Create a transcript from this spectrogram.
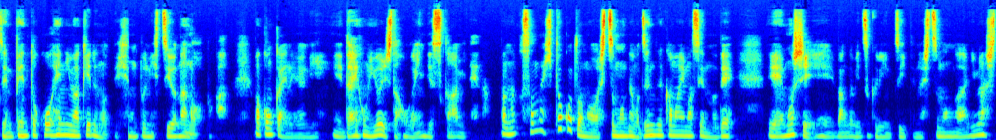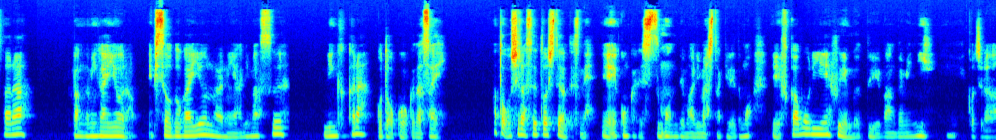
前編と後編に分けるのって本当に必要なのとか、まあ今回のように台本用意した方がいいんですかみたいな。まあ、なんかそんな一言の質問でも全然構いませんので、えー、もし、番組作りについての質問がありましたら、番組概要欄、エピソード概要欄にありますリンクからご投稿ください。あとお知らせとしてはですね、今回質問でもありましたけれども、深掘り FM という番組に、こちら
